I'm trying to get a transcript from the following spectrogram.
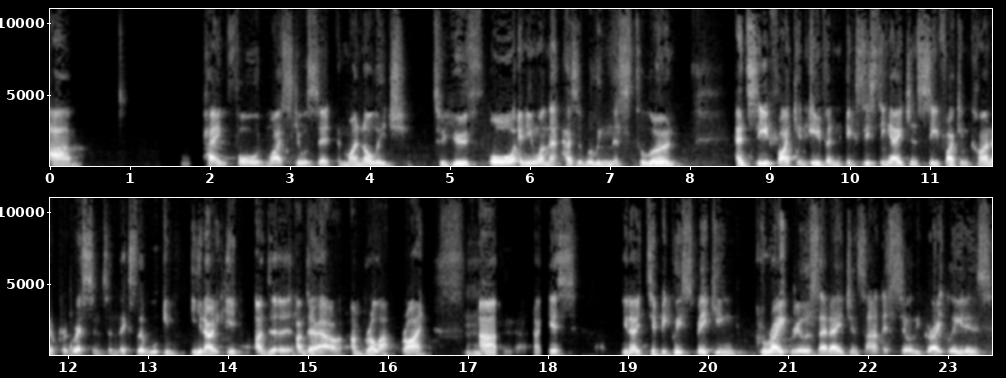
um, paying forward my skill set and my knowledge to youth or anyone that has a willingness to learn and see if I can even existing agents see if I can kind of progress them to the next level in you know in, under under our umbrella right mm-hmm. um, I guess you know typically speaking great real estate agents aren't necessarily great leaders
